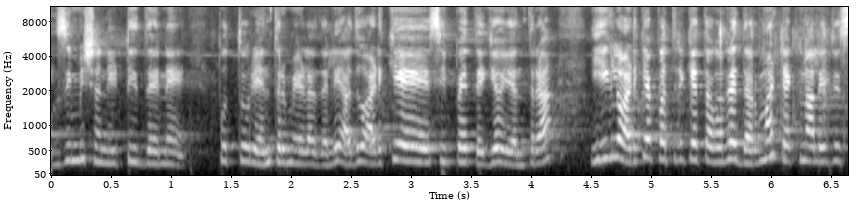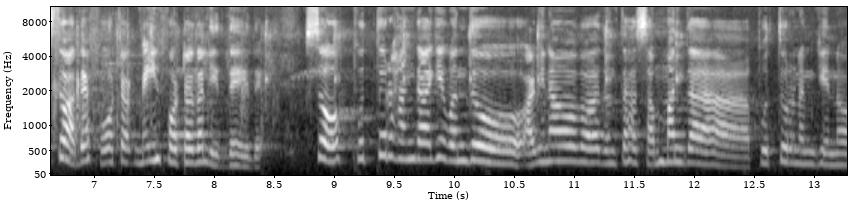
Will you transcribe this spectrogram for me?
ಎಕ್ಸಿಬಿಷನ್ ಇಟ್ಟಿದ್ದೇನೆ ಪುತ್ತೂರು ಯಂತ್ರಮೇಳದಲ್ಲಿ ಅದು ಅಡಿಕೆ ಸಿಪ್ಪೆ ತೆಗೆಯೋ ಯಂತ್ರ. ಈಗಲೂ ಅಡಿಕೆ ಪತ್ರಿಕೆ ತಗೊಂಡ್ರೆ ಧರ್ಮ ಟೆಕ್ನಾಲಜಿಸ್ಟು ಅದೇ ಫೋಟೋ ಮೇಯ್ನ್ ಫೋಟೋದಲ್ಲಿ ಇದ್ದೇ ಇದೆ. ಸೊ ಪುತ್ತೂರು ಹಾಗಾಗಿ ಒಂದು ಅವಿನವವಾದಂತಹ ಸಂಬಂಧ ಪುತ್ತೂರು ನಮಗೇನು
